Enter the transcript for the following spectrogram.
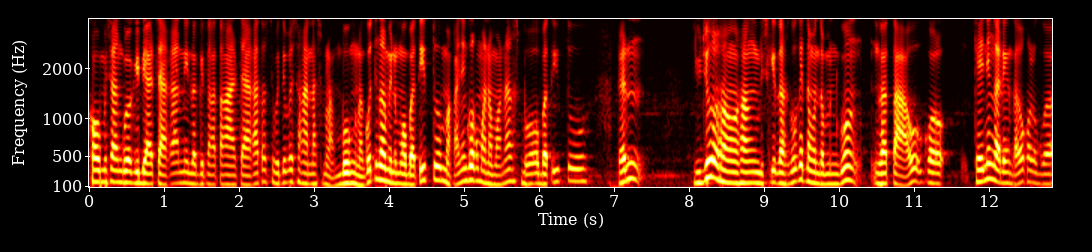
kalau misalnya gue lagi di acara nih lagi tengah-tengah acara terus tiba-tiba serangan asam lambung nah gue tinggal minum obat itu. Makanya gue ke mana-mana harus bawa obat itu. Dan jujur orang-orang di sekitar gue kayak teman-teman gue nggak tahu kalau kayaknya nggak ada yang tahu kalau gue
